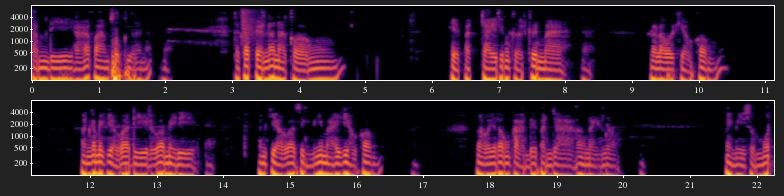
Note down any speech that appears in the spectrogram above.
ทำดีหาความสุขอยู่แล้วนะแต่ถ้าเป็นลักษณะของเหตุปัจจัยที่มันเกิดขึ้นมาแล้วเราเกี่ยวข้อง มันก็ไม่เกี่ยวว่าดีหรือว่าไม่ดีมันเกี่ยวว่าสิ่งนี้มาให้เกี่ยวข้อง เราจะต้องผ่านด้วยปัญญาข้างในของเรา ไม่มีสมมติ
